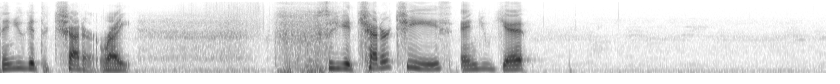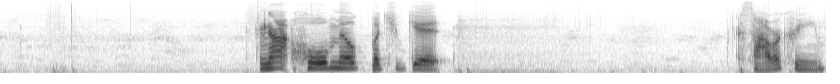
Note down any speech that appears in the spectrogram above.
Then you get the cheddar, right? So you get cheddar cheese and you get not whole milk, but you get sour cream,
